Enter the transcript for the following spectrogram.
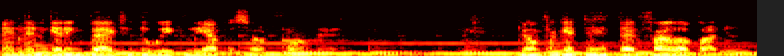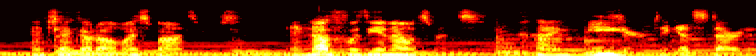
and then getting back to the weekly episode format. Don't forget to hit that follow button and check out all my sponsors. Enough with the announcements. I'm eager to get started.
